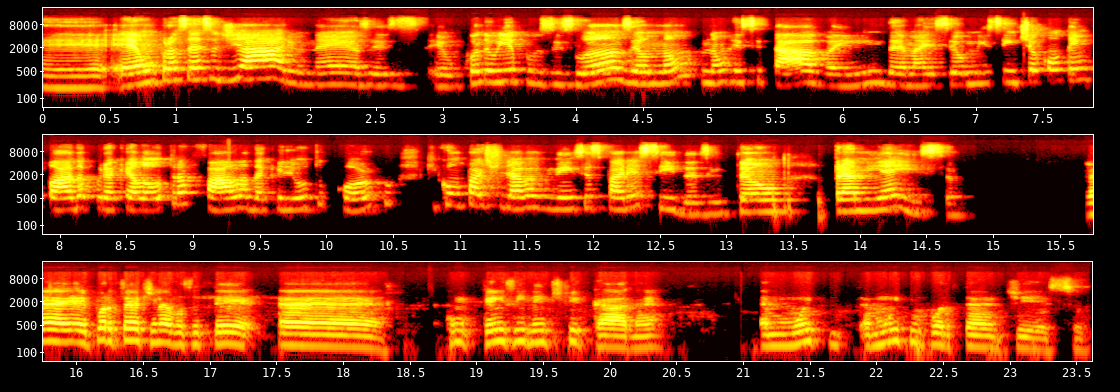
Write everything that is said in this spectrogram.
é, é, um processo diário, né? Às vezes, eu, quando eu ia para os slams, eu não, não recitava ainda, mas eu me sentia contemplada por aquela outra fala, daquele outro corpo que compartilhava vivências parecidas. Então, para mim é isso. É, é importante, né, você ter é, com quem se identificar, né? É muito, é muito importante isso.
